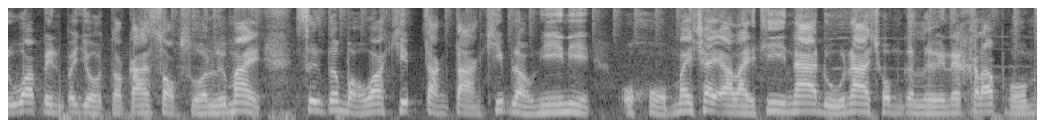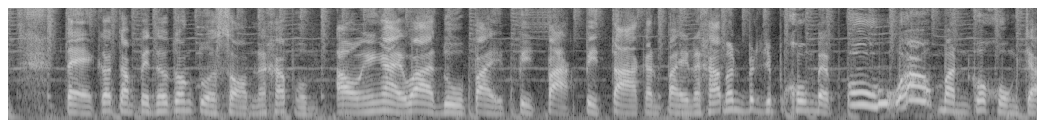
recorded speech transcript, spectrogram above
ดูว่าเป็นประโยชน์ต่อการสอบสวนหรือไม่ ซึ่งต้องบอกว่าคลิปต่างๆ คลิปเหล่านี้นี่โอ้โห ไม่ใช่อะไรที่น่าดูน่าชมกันเลยนะครับผมแต่ก็จำเป็นจะต้องตรวจสอบนะครับผมเอาง่ายๆว่าดูไปปิดปากปิดตากันไปนะครับ มันจะคงแบบอู้ว้าวมันก็คงจะ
